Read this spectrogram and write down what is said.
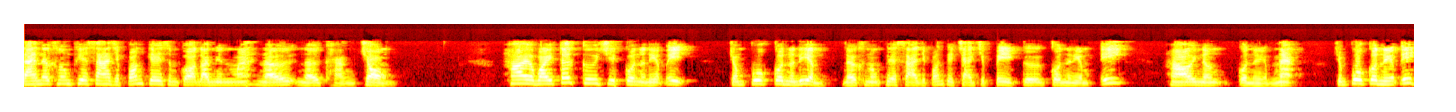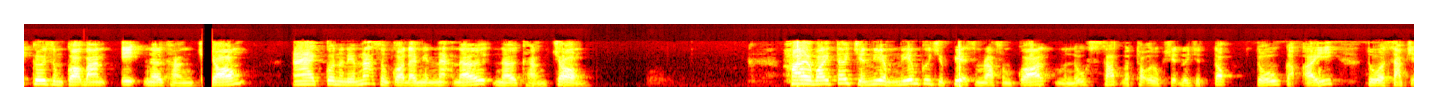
ដែលនៅក្នុងភាសាជប៉ុនគេសម្គាល់ដោយមានម៉ាស់នៅនៅខាងចុងហើយអ្វីទៅគឺជាគុណនាមអ៊ី ចំពោះគុណនាមនៅក្នុងភាសាជប៉ុនគេចែកជាពីរគឺគុណនាមអ៊ីហើយនិងគុណនាមណាចំពោះគុណនាមអ៊ីគឺសម្គាល់បានអ៊ីនៅខាងចុងឯគុណនាមណាសម្គាល់ដោយមានណានៅនៅខាងចុងហើយអ្វីទៅជានាមនាមគឺជាពាក្យសម្រាប់សម្គាល់មនុស្សសត្វវត្ថុរុក្ខជាតិដូចជាតុទូកៅអីទូរស័ព្ទជា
